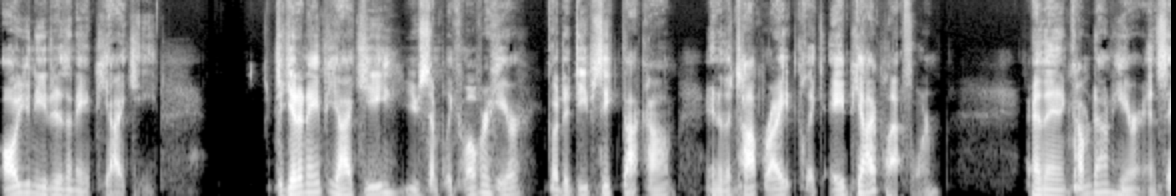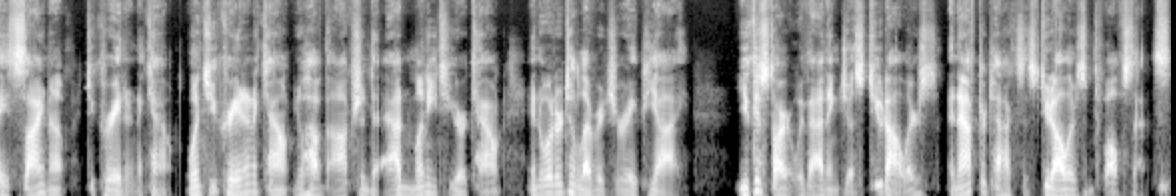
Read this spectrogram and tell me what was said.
All you need is an API key. To get an API key, you simply come over here, go to deepseek.com, and in the top right, click API Platform, and then come down here and say sign up to create an account. Once you create an account, you'll have the option to add money to your account in order to leverage your API. You can start with adding just $2, and after tax, it's $2.12.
